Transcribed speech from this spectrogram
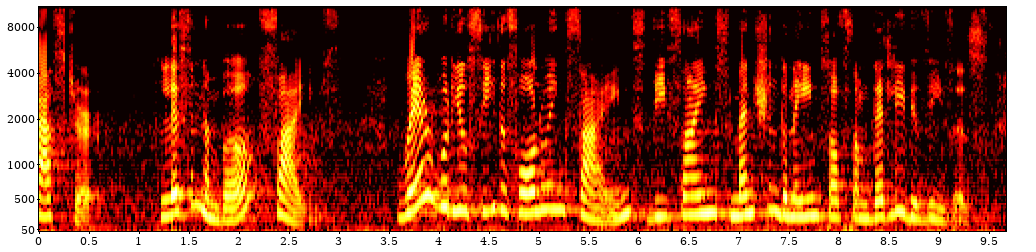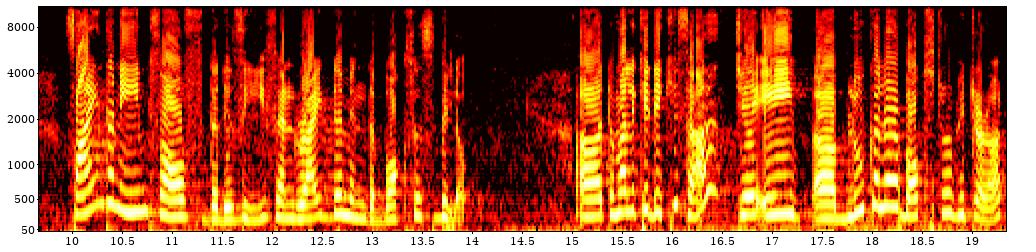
Pasteur lesson number five Where would you see the following signs? These signs mention the names of some deadly diseases. Find the names of the disease and write them in the boxes below. Uh, তোমালোকে দেখিছা যে এই ব্লু কালাৰ বক্সটোৰ ভিতৰত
